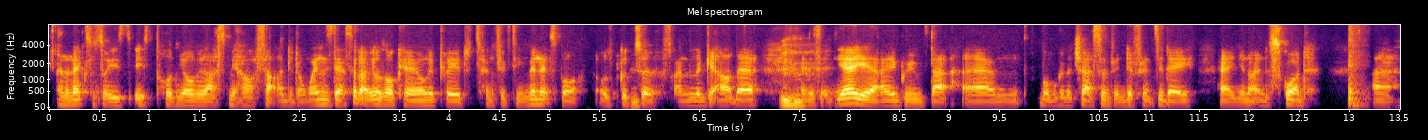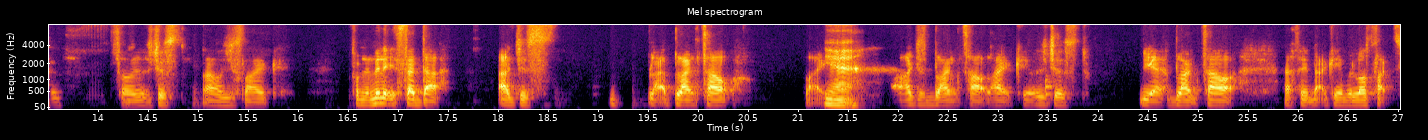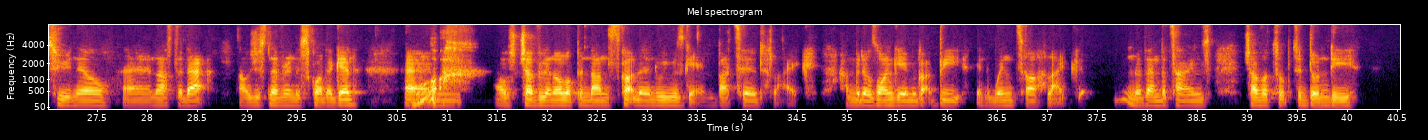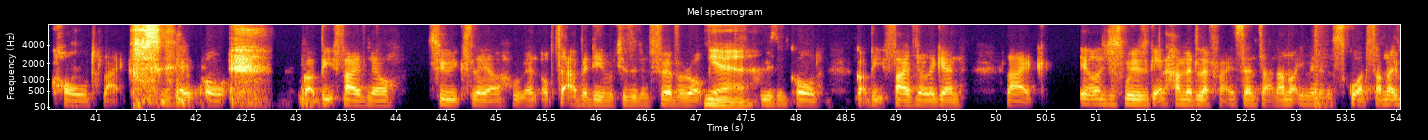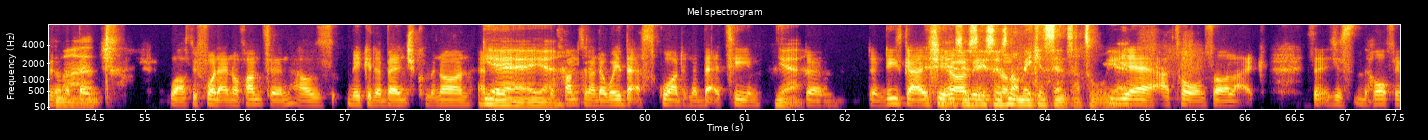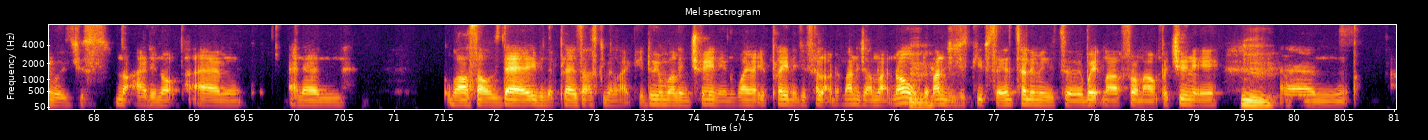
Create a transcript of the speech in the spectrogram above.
and the next one, so he's, he's pulled me over, asked me how I felt I did on Wednesday. I said oh, it was okay. I only played 10, 15 minutes, but it was good to finally get out there. Mhm. And he said, Yeah, yeah, I agree with that. Um, but we're going to try something different today. And you're not in the squad. Uh, so it was just, I was just like, from the minute he said that, I just like blanked out. Like, Yeah. I just blanked out. Like, it was just, yeah, blanked out. I think that game we lost like 2 0. And after that, I was just never in the squad again. Um, I was traveling all up and down Scotland. We was getting battered. Like, I mean, there was one game we got beat in winter, like November times. Travelled up to Dundee, cold, like very cold. Got beat 5 0. Two weeks later, we went up to Aberdeen, which is even further up, Yeah. freezing cold. Got beat 5 0 again. Like, it was just, we was getting hammered left, right, and centre. And I'm not even in the squad, so I'm not even on the bench. Whilst before that in Northampton, I was making the bench, coming on. And Yeah. Yeah. Northampton had a way better squad and a better team Yeah. than, than these guys. You Yeah. know So, I it's, mean? so it's not making sense at all. yeah. Yeah. at all. So like, so it's just the whole thing was just not adding up. Um, and then whilst I was there, even the players asking me like, "You're doing well in training. Why aren't you playing? If you fell out with the manager?" I'm like, "No, the Mm. manager just keeps saying, telling me to wait my for my opportunity." Mm. Um,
